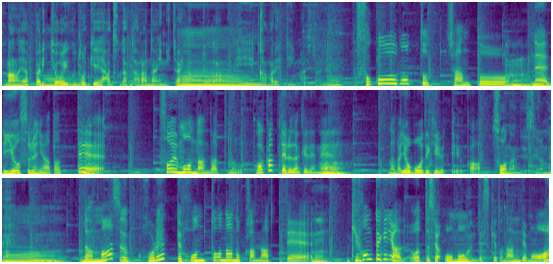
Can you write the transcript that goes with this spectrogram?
うん、まあやっぱり教育と啓発が足らないみたいなことが、うんえー書かれていましたね。そこをもっとちゃんとうんね、利用するにあたって、そういうもんなんだっての分かってるだけでね、なんか予防できるっていうか。うん、そうなんですよね。うん。だからまずこれって本当なのかなってうん、うん基本的には私は思うんですけど何でも。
